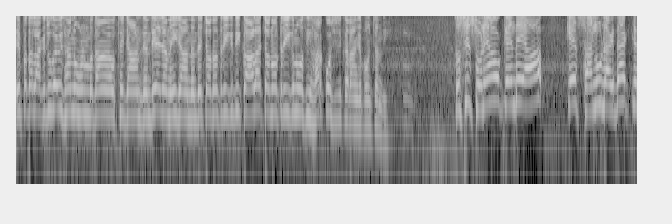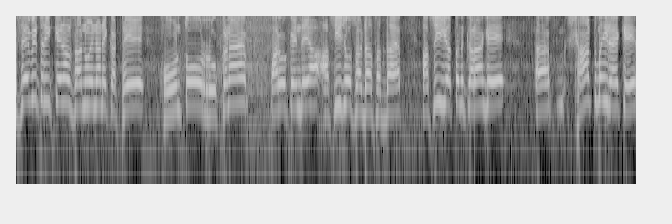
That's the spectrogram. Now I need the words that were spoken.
ਇਹ ਪਤਾ ਲੱਗ ਜੂਗਾ ਵੀ ਸਾਨੂੰ ਹੁਣ ਮੈਦਾਨ ਉੱਥੇ ਜਾਣ ਦਿੰਦੇ ਆ ਜਾਂ ਨਹੀਂ ਜਾਣ ਦਿੰਦੇ। 14 ਤਰੀਕ ਦੀ ਕਾਲ ਆ 14 ਤਰੀਕ ਨੂੰ ਅਸੀਂ ਹਰ ਕੋਸ਼ਿਸ਼ ਕਰਾਂਗੇ ਪਹੁੰਚਣ ਦੀ। ਤੁਸੀਂ ਸੁਣਿਆ, ਉਹ ਕਹਿੰਦੇ ਆ ਕਿ ਸਾਨੂੰ ਲੱਗਦਾ ਕਿਸੇ ਵੀ ਤਰੀਕੇ ਨਾਲ ਸਾਨੂੰ ਇਹਨਾਂ ਨੇ ਇਕੱਠੇ ਹੋਣ ਤੋਂ ਰੋਕਣਾ ਹੈ। ਪਰ ਉਹ ਕਹਿੰਦੇ ਆ, ਅਸੀਂ ਜੋ ਸਾਡਾ ਸੱਦਾ ਹੈ, ਅਸੀਂ ਯਤਨ ਕਰਾਂਗੇ ਸ਼ਾਂਤਮਈ ਰਹਿ ਕੇ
